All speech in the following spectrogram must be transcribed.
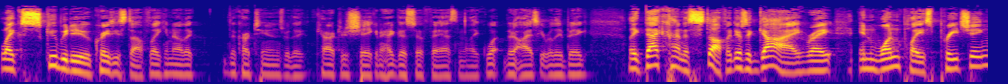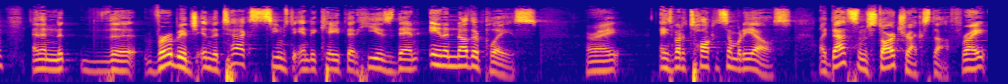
like Scooby Doo crazy stuff, like you know, like the cartoons where the characters shake and their head goes so fast and like what their eyes get really big, like that kind of stuff. Like there's a guy right in one place preaching, and then the, the verbiage in the text seems to indicate that he is then in another place. All right, and he's about to talk to somebody else. Like that's some Star Trek stuff, right?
